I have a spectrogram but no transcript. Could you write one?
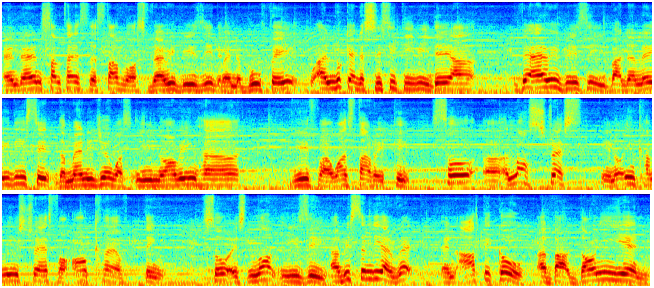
And then sometimes the staff was very busy when the buffet. I look at the CCTV, they are very busy, but the lady said the manager was ignoring her, give a one star rating. So uh, a lot of stress, you know, incoming stress for all kind of things. So it's not easy. Uh, recently I read an article about Donnie Yen.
